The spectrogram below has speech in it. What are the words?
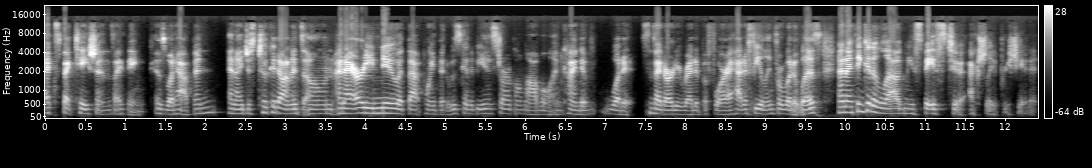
expectations, I think, is what happened. And I just took it on its own. And I already knew at that point that it was going to be a historical novel and kind of what it, since I'd already read it before, I had a feeling for what it was. And I think it allowed me space to actually appreciate it.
